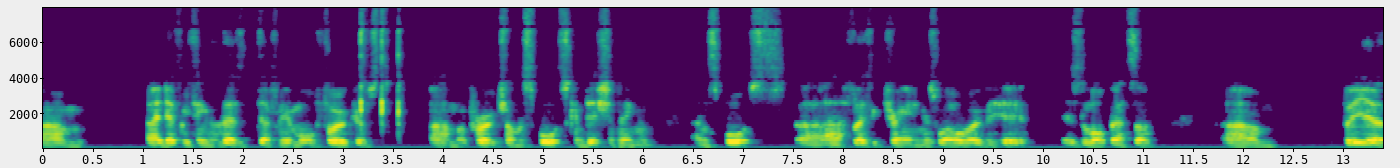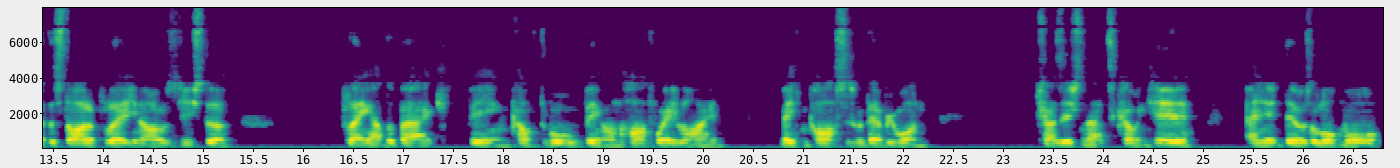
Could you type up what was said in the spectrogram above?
Um, I definitely think that there's definitely a more focused um, approach on the sports conditioning and, and sports uh, athletic training as well over here is a lot better. Um, but yeah, the style of play, you know, I was used to playing out the back, being comfortable, being on the halfway line, making passes with everyone. Transition that to coming here, and it, there was a lot more,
